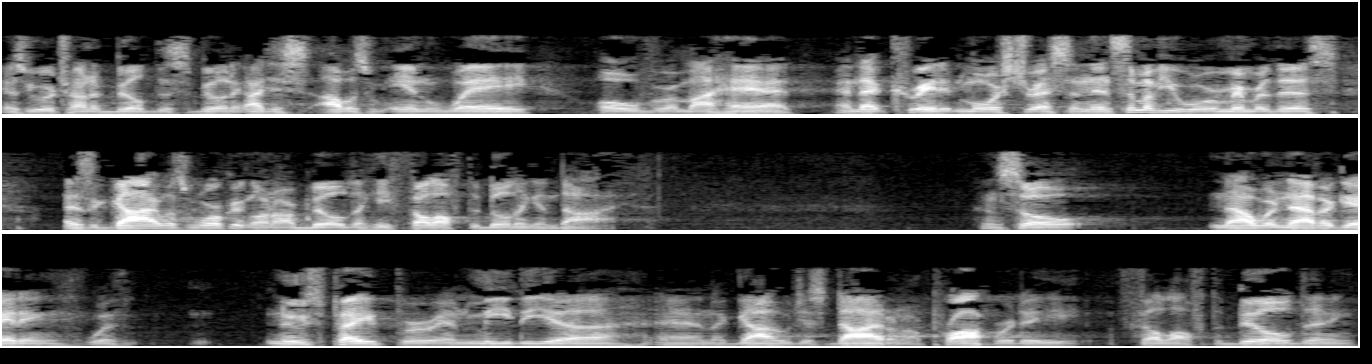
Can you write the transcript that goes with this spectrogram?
as we were trying to build this building. I just, I was in way over my head, and that created more stress. And then some of you will remember this. As a guy was working on our building, he fell off the building and died. And so now we're navigating with newspaper and media and a guy who just died on our property, fell off the building.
